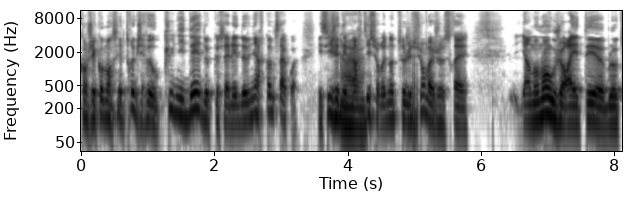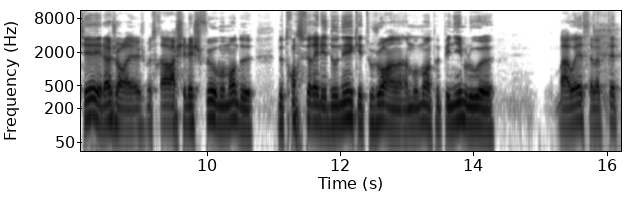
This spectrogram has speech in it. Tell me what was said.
quand j'ai commencé le truc, j'avais aucune idée de que ça allait devenir comme ça, quoi. Et si j'étais parti sur une autre solution, bah, je serais, il y a un moment où j'aurais été euh, bloqué et là j'aurais je me serais arraché les cheveux au moment de, de transférer les données qui est toujours un, moment un peu pénible où euh, bah ouais ça va peut-être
